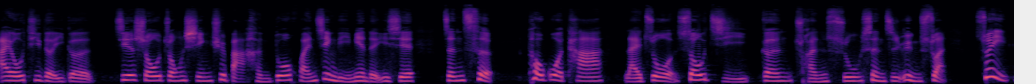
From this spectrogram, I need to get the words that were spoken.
IOT 的一个接收中心，去把很多环境里面的一些侦测，透过它来做收集跟传输，甚至运算。所以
